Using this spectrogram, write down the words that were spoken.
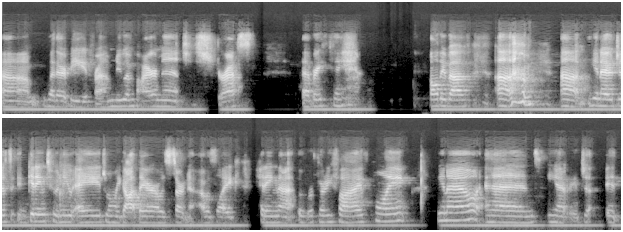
um, whether it be from new environment, stress, everything, all the above. Um, um, you know, just getting to a new age when we got there, I was starting, to, I was like hitting that over 35 point, you know, and, you know, it, it,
